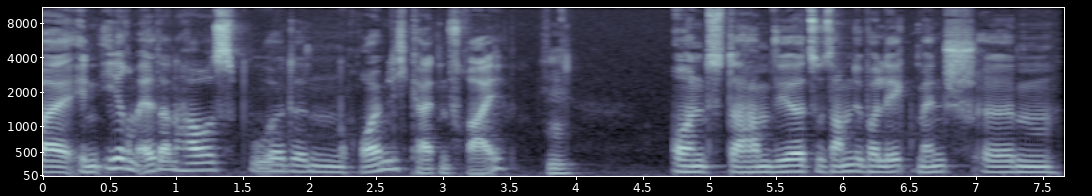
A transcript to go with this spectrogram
bei, in ihrem Elternhaus wurden Räumlichkeiten frei. Mhm. Und da haben wir zusammen überlegt, Mensch, ähm,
